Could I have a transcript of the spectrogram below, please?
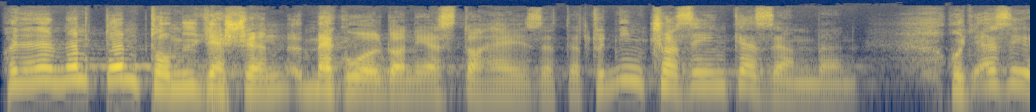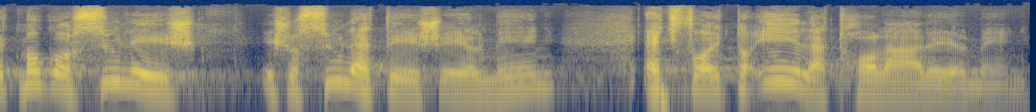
Hogy nem, nem, nem tudom ügyesen megoldani ezt a helyzetet, hogy nincs az én kezemben. Hogy ezért maga a szülés és a születés élmény egyfajta élet-halál élmény.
